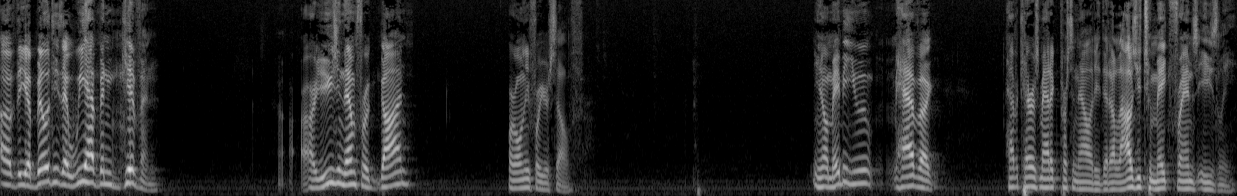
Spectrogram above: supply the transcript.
of the abilities that we have been given, are you using them for God or only for yourself? You know, maybe you have a have a charismatic personality that allows you to make friends easily.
